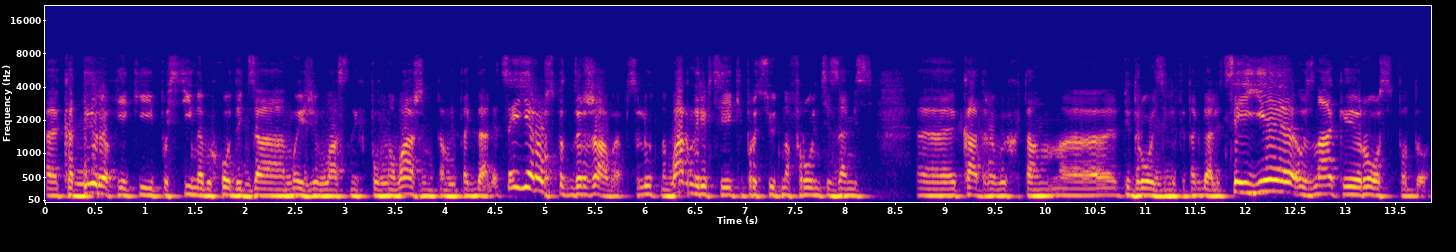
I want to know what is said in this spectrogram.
е, Кадиров, який постійно виходить за межі власних повноважень, там і так далі. Це є розпад держави, абсолютно. Вагнерівці, які працюють на фронті замість е, кадрових там е, підрозділів і так далі. Це і є ознаки розпаду.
